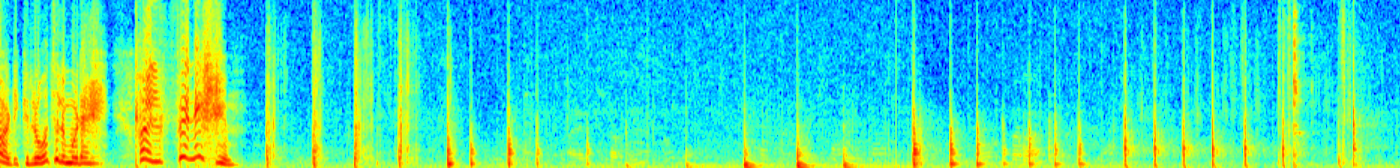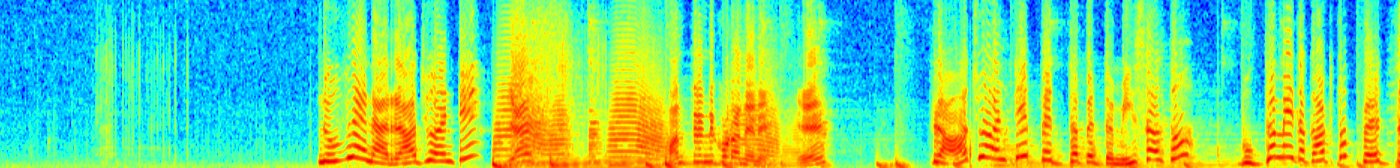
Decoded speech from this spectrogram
వాడికి రోజులు ముడే ఐ ఫినిష్ హిమ్ నువ్వేనా రాజు అంటే! మంత్రిని కూడా నేనే. ఏ? రాజు అంటే పెద్ద పెద్ద మీసాలతో బుగ్గ మీద ఘాటుతో పెద్ద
